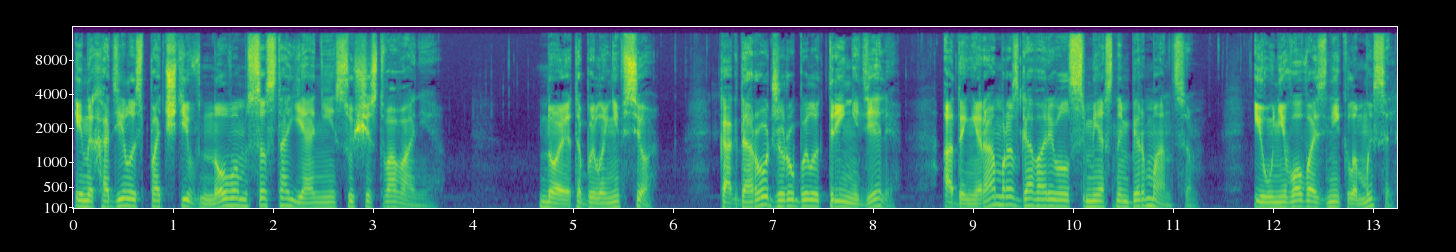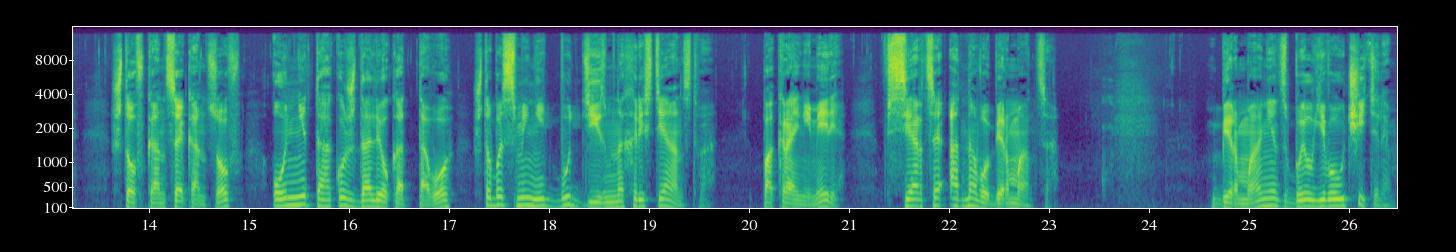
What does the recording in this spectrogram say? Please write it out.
и находилась почти в новом состоянии существования. Но это было не все. Когда Роджеру было три недели, Аденирам разговаривал с местным берманцем, и у него возникла мысль, что в конце концов он не так уж далек от того, чтобы сменить буддизм на христианство, по крайней мере, в сердце одного берманца. Берманец был его учителем,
